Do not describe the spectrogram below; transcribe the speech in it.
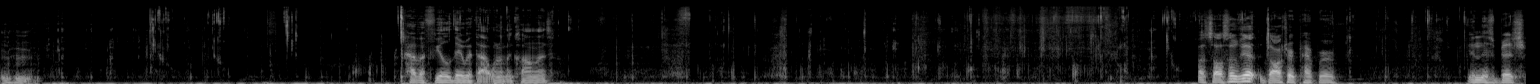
mm-hmm. Have a field day with that one in the comments. Let's also get Dr. Pepper in this bitch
